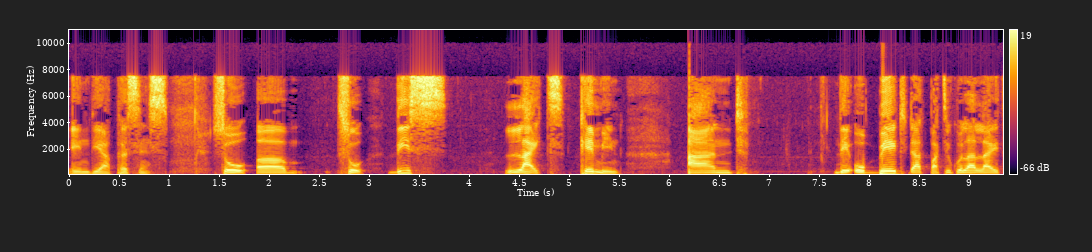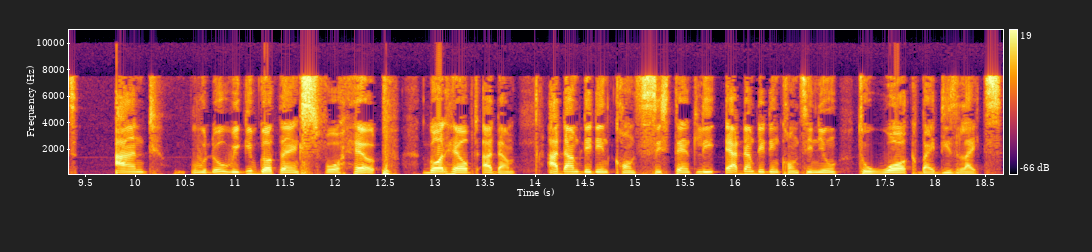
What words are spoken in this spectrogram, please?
in their persons. So, um, so this light came in and they obeyed that particular light And we give God thanks for help, God helped Adam. Adam didn't consistently, Adam didn't continue to walk by these lights,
